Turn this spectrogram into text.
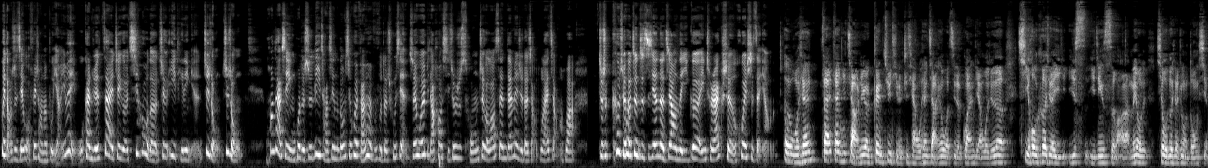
会导致结果非常的不一样。因为我感觉在这个气候的这个议题里面，这种这种。框架性或者是立场性的东西会反反复复的出现，所以我也比较好奇，就是从这个 loss and damage 的角度来讲的话，就是科学和政治之间的这样的一个 interaction 会是怎样的？呃，我先在在你讲这个更具体的之前，我先讲一个我自己的观点。我觉得气候科学已已死，已经死亡了，没有气候科学这种东西。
